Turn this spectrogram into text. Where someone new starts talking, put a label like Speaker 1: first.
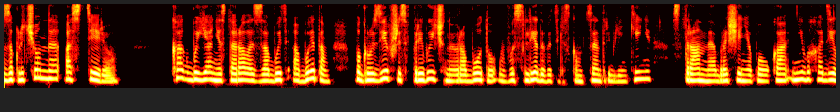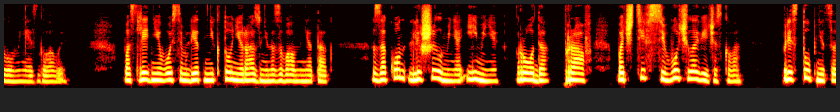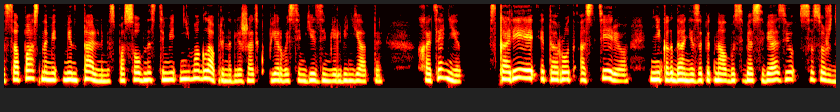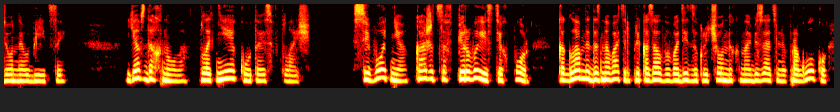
Speaker 1: заключенная Астерио. Как бы я ни старалась забыть об этом, погрузившись в привычную работу в исследовательском центре Бьянкини, странное обращение паука не выходило у меня из головы. Последние восемь лет никто ни разу не называл меня так. Закон лишил меня имени, рода, прав, почти всего человеческого. Преступница с опасными ментальными способностями не могла принадлежать к первой семье земель Виньятты. Хотя нет, скорее это род Астерио никогда не запятнал бы себя связью с осужденной убийцей. Я вздохнула, плотнее кутаясь в плащ. Сегодня, кажется, впервые с тех пор, как главный дознаватель приказал выводить заключенных на обязательную прогулку,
